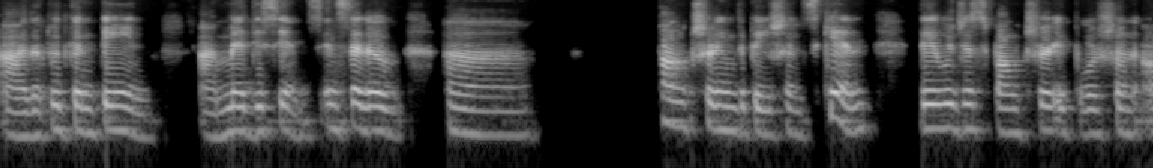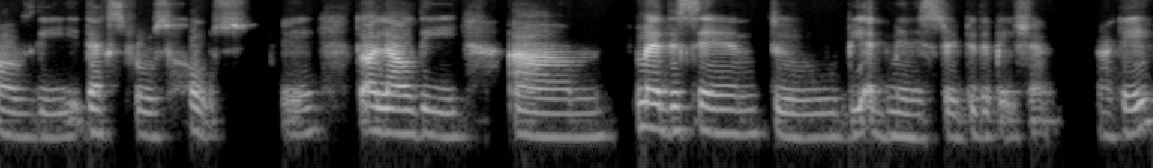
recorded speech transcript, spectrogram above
uh, that would contain uh, medicines. Instead of uh, puncturing the patient's skin, they would just puncture a portion of the dextrose hose okay, to allow the um, medicine to be administered to the patient. Okay.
